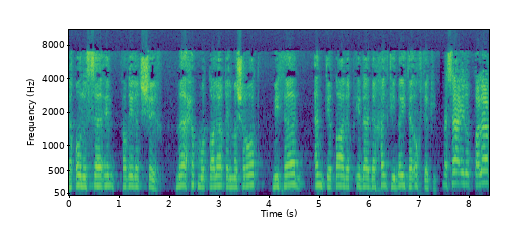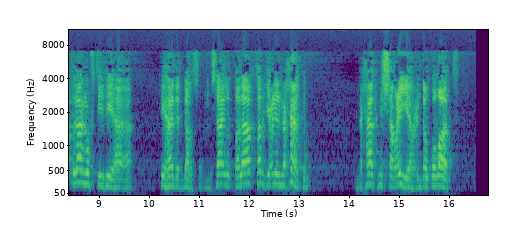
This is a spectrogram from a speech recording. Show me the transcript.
يقول السائل فضيلة الشيخ ما حكم الطلاق المشروط؟ مثال أنت طالق إذا دخلت بيت أختك. مسائل الطلاق لا نفتي فيها في هذا الدرس. مسائل الطلاق ترجع للمحاكم. المحاكم الشرعية عند القضاة.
